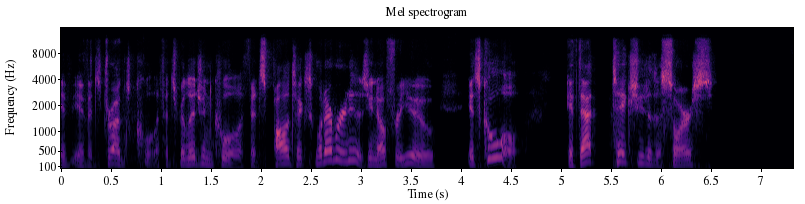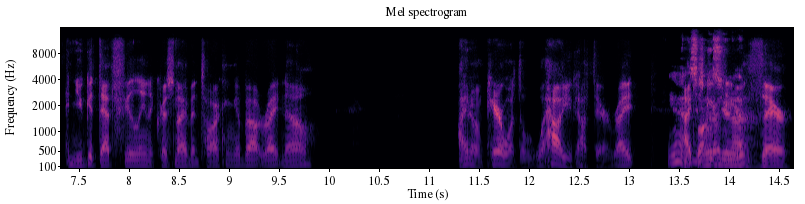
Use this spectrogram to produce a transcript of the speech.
if, if it's drugs, cool. If it's religion, cool. If it's politics, whatever it is, you know, for you, it's cool. If that takes you to the source and you get that feeling that Chris and I have been talking about right now, I don't care what the how you got there, right? Yeah, as long as you're, you're not there.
